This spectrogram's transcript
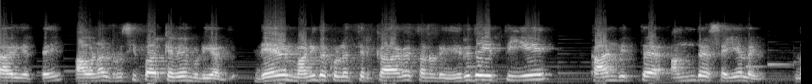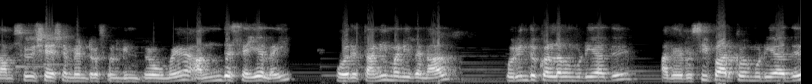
காரியத்தை அவனால் ருசி பார்க்கவே முடியாது. தேவன் மனித குலத்திற்காக தன்னுடைய இருதயத்தையே காண்பித்த அந்த செயலை நாம் சுவிசேஷம் என்று சொல்கின்றோமே அந்த செயலை ஒரு தனி மனிதனால் புரிந்து கொள்ளவும் முடியாது அதை ருசி பார்க்கவும் முடியாது.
